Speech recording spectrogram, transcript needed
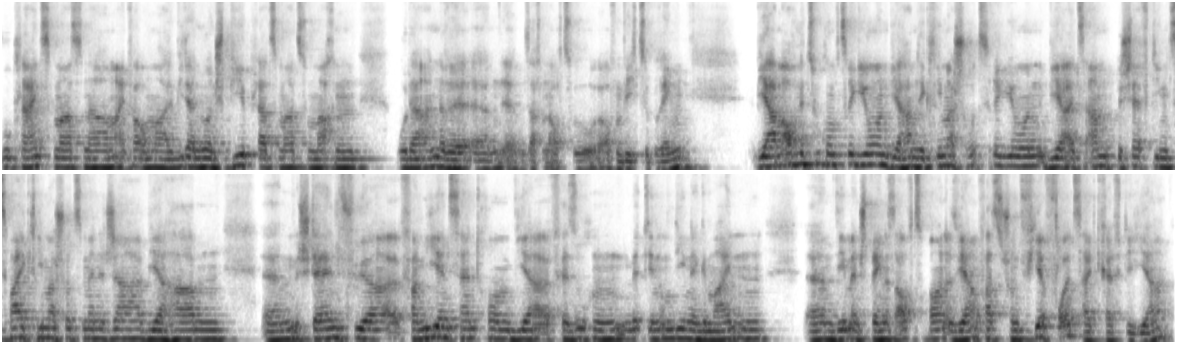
wo Kleinstmaßnahmen einfach auch mal wieder nur einen Spielplatz mal zu machen oder andere ähm, äh, Sachen auch zu, auf den Weg zu bringen. Wir haben auch eine Zukunftsregion, wir haben eine Klimaschutzregion, wir als Amt beschäftigen zwei Klimaschutzmanager, wir haben ähm, Stellen für Familienzentrum, wir versuchen mit den umliegenden Gemeinden ähm, dementsprechend das aufzubauen. Also wir haben fast schon vier Vollzeitkräfte hier.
